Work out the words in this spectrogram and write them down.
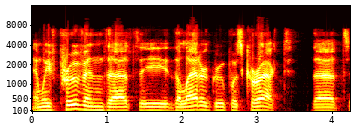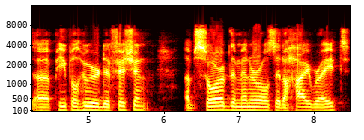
and we've proven that the the latter group was correct. That uh, people who are deficient absorb the minerals at a high rate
